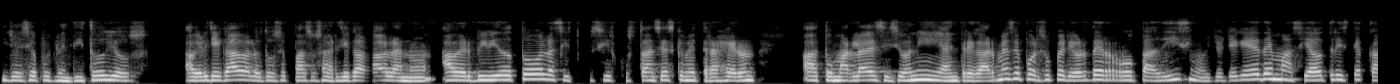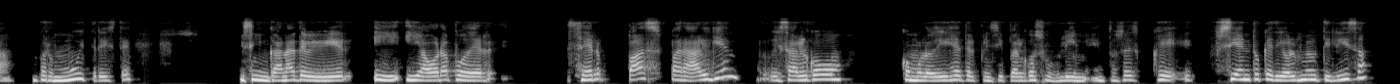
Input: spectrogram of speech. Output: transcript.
Y yo decía, pues bendito Dios, haber llegado a los 12 pasos, haber llegado a la no, haber vivido todas las circunstancias que me trajeron a tomar la decisión y a entregarme a ese poder superior derrotadísimo. Yo llegué demasiado triste acá, pero muy triste y sin ganas de vivir y, ahora poder ser paz para alguien es algo como lo dije desde el principio, algo sublime. Entonces, que siento que Dios me utiliza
